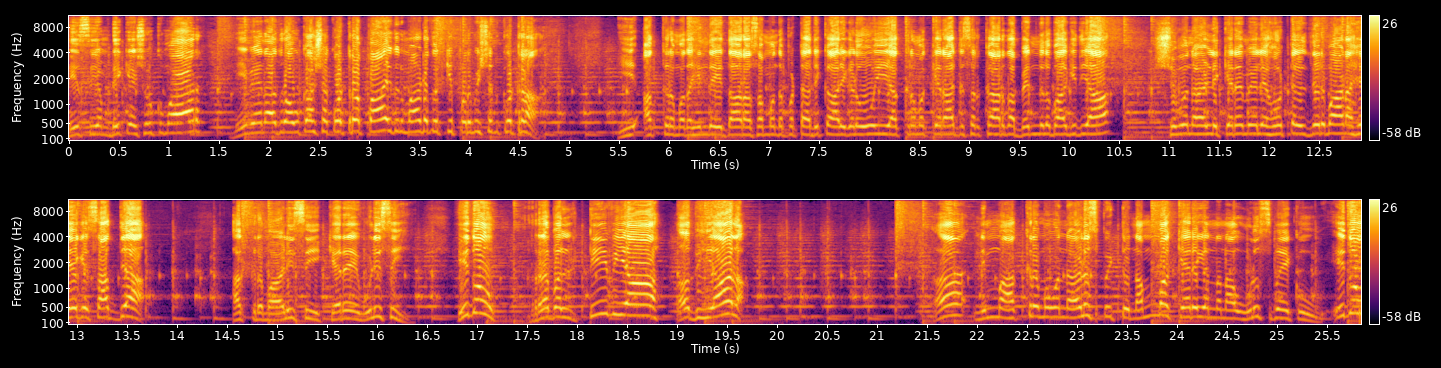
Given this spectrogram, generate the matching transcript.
D C M D K Shivakumar, ನೀವೇನಾದ್ರೂ ಅವಕಾಶ ಕೊಟ್ರಪ್ಪ? ಇದನ್ನ ಮಾಡೋದಕ್ಕೆ ಪರ್ಮಿಷನ್ ಕೊಟ್ರ? ಈ ಅಕ್ರಮದ ಹಿಂದೆ ಇದ್ದಾರ ಸಂಬಂಧಪಟ್ಟ ಅಧಿಕಾರಿಗಳು? ಈ ಅಕ್ರಮಕ್ಕೆ ರಾಜ್ಯ ಸರ್ಕಾರದ ಬೆನ್ನೆಲುಬಾಗಿದೆಯಾ? ಶಿವನಹಳ್ಳಿ ಕೆರೆ ಮೇಲೆ ಹೋಟೆಲ್ ನಿರ್ಮಾಣ ಹೇಗೆ ಸಾಧ್ಯ? ಅಕ್ರಮ ಅಳಿಸಿ, ಕೆರೆ ಉಳಿಸಿ. ಇದು ರೆಬಲ್ ಟಿವಿಯ ಅಭಿಯಾನ. ನಿಮ್ಮ ಅಕ್ರಮವನ್ನು ಅಳಿಸ್ಬಿಟ್ಟು ನಮ್ಮ ಕೆರೆಯನ್ನು ನಾವು ಉಳಿಸಬೇಕು. ಇದು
